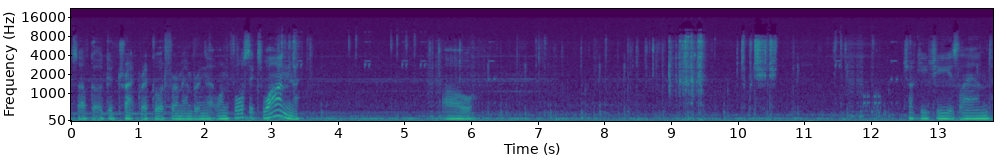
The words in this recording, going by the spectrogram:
So I've got a good track record for remembering that one. 461! Oh. Chuck E. Cheese land.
